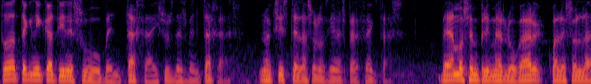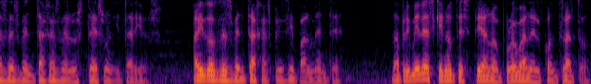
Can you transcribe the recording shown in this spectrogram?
Toda técnica tiene su ventaja y sus desventajas. No existen las soluciones perfectas. Veamos en primer lugar cuáles son las desventajas de los tests unitarios. Hay dos desventajas principalmente. La primera es que no testean o prueban el contrato.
